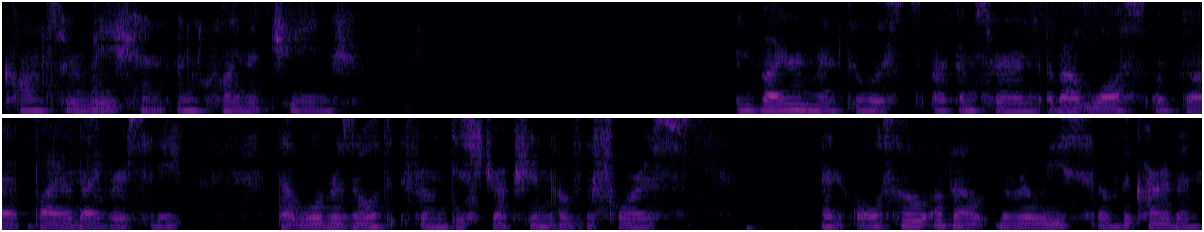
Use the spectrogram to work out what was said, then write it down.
Conservation and climate change. Environmentalists are concerned about loss of di- biodiversity that will result from destruction of the forest and also about the release of the carbon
